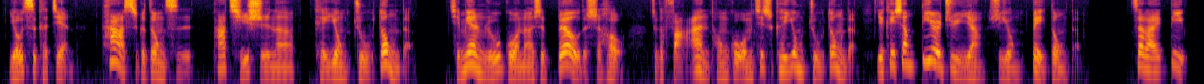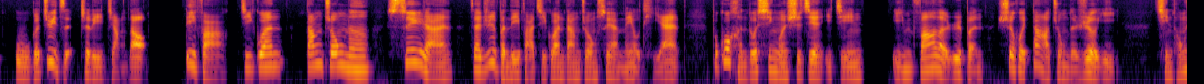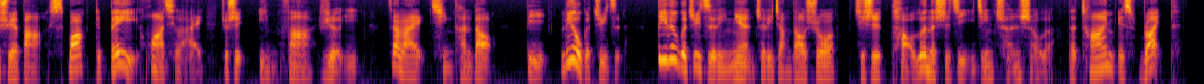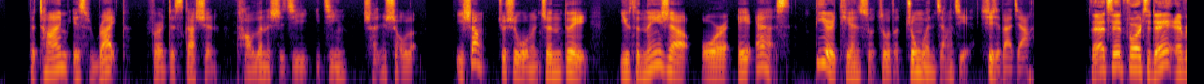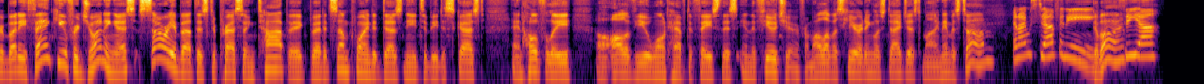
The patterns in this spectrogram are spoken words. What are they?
由此可见，pass 这个动词，它其实呢可以用主动的。前面如果呢是 bill 的时候，这个法案通过，我们其实可以用主动的，也可以像第二句一样是用被动的。再来第五个句子，这里讲到立法机关当中呢，虽然在日本立法机关当中，虽然没有提案，不过很多新闻事件已经引发了日本社会大众的热议。请同学把 spark debate 画起来，就是引发热议。再来，请看到第六个句子。第六个句子里面，这里讲到说，其实讨论的时机已经成熟了。The time is ripe. The time is ripe for discussion. 讨论的时机已经成熟了。以上就是我们针对 euthanasia or AS 第二天所做的中文讲解。谢谢大家。That's it for today, everybody. Thank you for joining us. Sorry about this depressing topic, but at some point it does need to be discussed, and hopefully uh, all of you won't have to face this in the future. From all of us here at English Digest, my name is Tom. And I'm Stephanie. Goodbye. See ya.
